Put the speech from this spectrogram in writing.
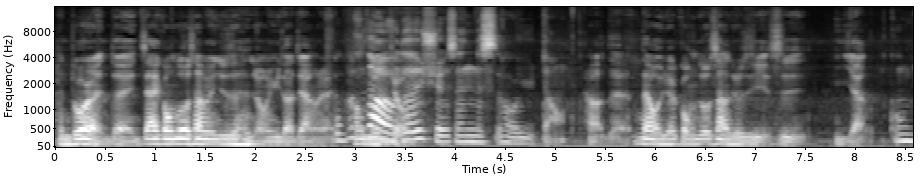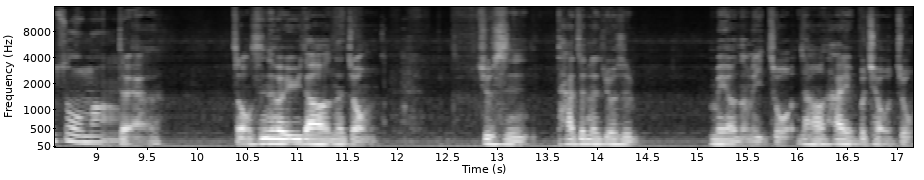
很多人对在工作上面就是很容易遇到这样的人，我不知道，就我都是学生的时候遇到。好的。那我觉得工作上就是也是一样，工作吗？对啊，总是会遇到那种，就是他真的就是没有能力做，然后他也不求助，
